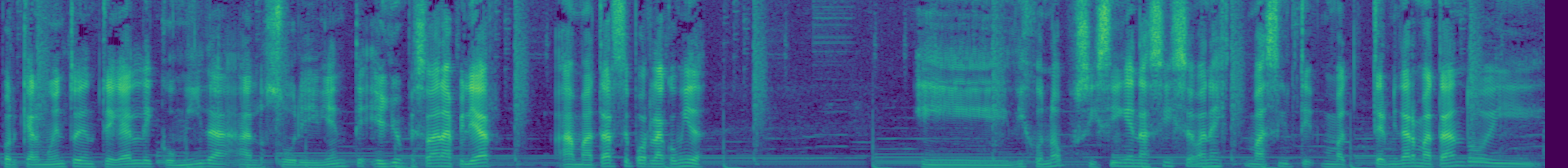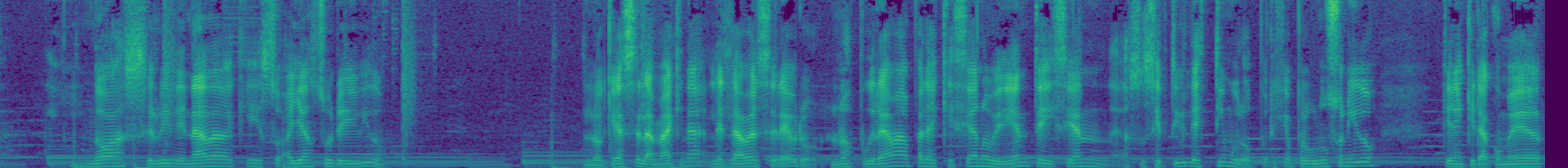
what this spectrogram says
porque al momento de entregarle comida a los sobrevivientes, ellos empezaban a pelear, a matarse por la comida. Y dijo, no, pues si siguen así se van a terminar matando y, no va a servir de nada que hayan sobrevivido. Lo que hace la máquina les lava el cerebro, los programa para que sean obedientes y sean susceptibles a estímulos. Por ejemplo, por un sonido tienen que ir a comer,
